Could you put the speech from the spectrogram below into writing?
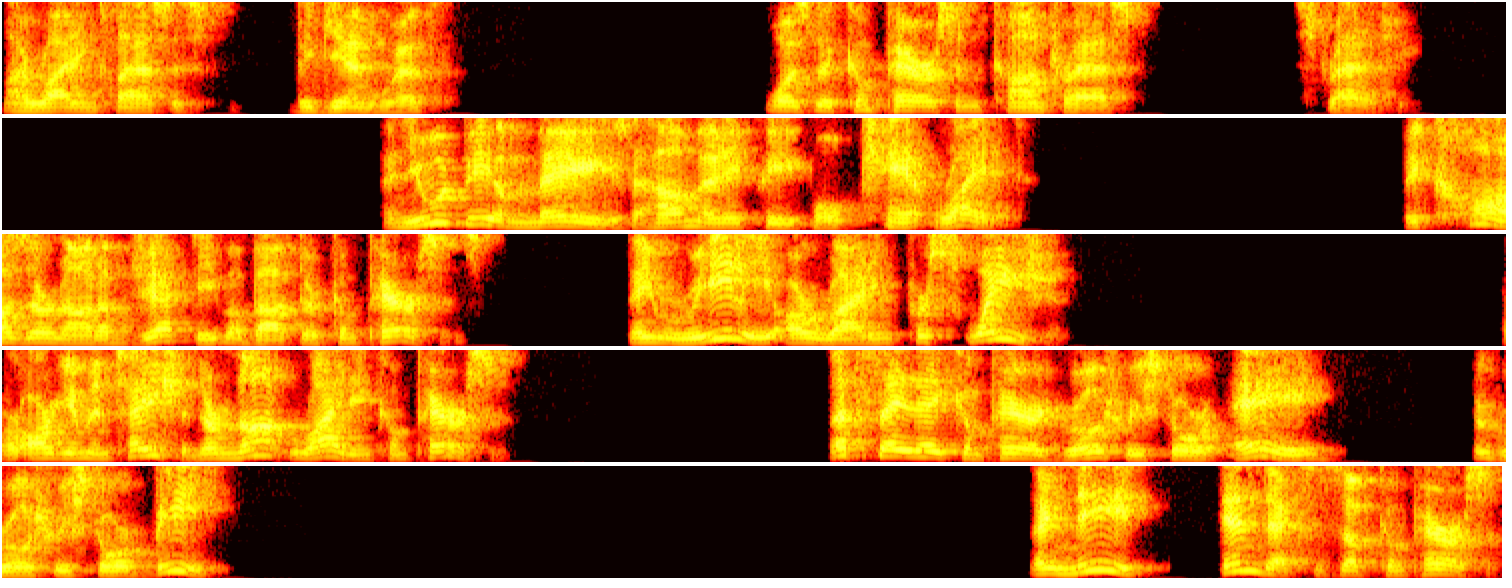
my writing classes begin with was the comparison contrast strategy. And you would be amazed how many people can't write it because they're not objective about their comparisons. They really are writing persuasion or argumentation. They're not writing comparison. Let's say they compared grocery store A to grocery store B. They need indexes of comparison.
